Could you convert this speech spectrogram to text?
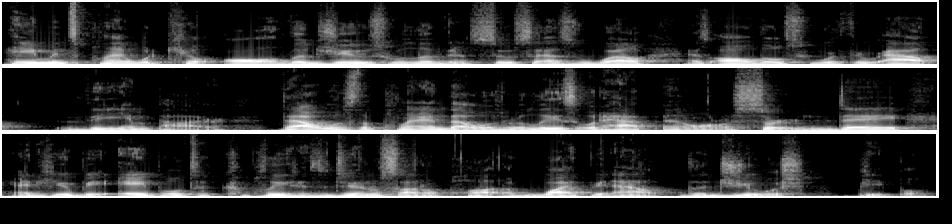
Haman's plan would kill all the Jews who lived in Susa as well as all those who were throughout the empire. That was the plan that was released. It would happen on a certain day, and he would be able to complete his genocidal plot of wiping out the Jewish people.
